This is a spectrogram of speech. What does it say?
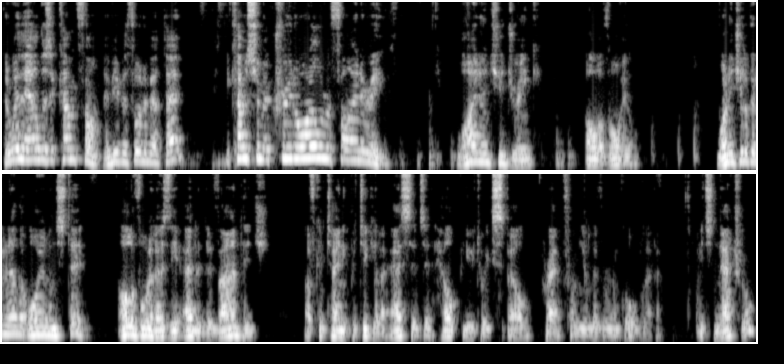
But where the hell does it come from? Have you ever thought about that? It comes from a crude oil refinery. Why don't you drink olive oil? Why don't you look at another oil instead? Olive oil has the added advantage of containing particular acids that help you to expel crap from your liver and gallbladder. It's natural,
